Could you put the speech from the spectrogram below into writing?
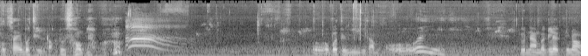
สงสัยบ่ถือดอกดูส่งแล้ว โอ้บ่ถือยีทำโอ้ย ดูน้ำเลิกๆพี่น้อง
